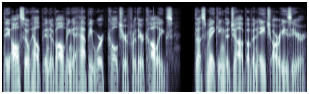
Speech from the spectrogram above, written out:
They also help in evolving a happy work culture for their colleagues, thus making the job of an HR easier.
